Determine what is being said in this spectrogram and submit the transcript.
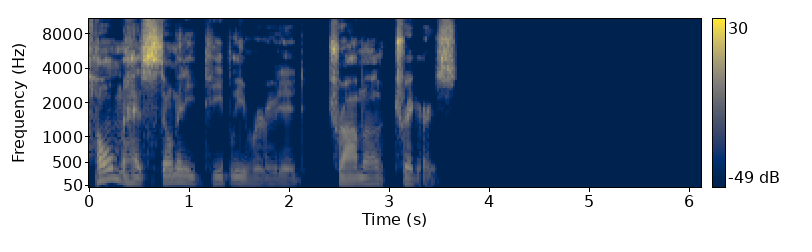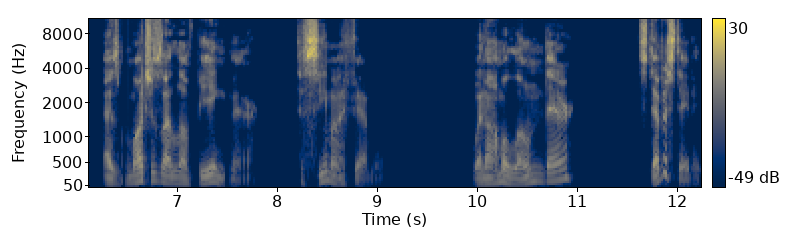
Home has so many deeply rooted trauma triggers. As much as I love being there to see my family, when I'm alone there, it's devastating.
